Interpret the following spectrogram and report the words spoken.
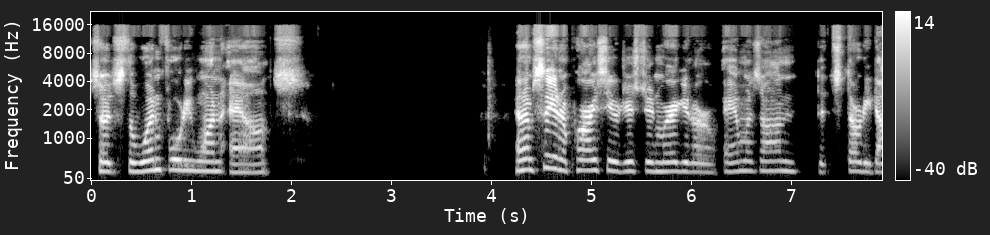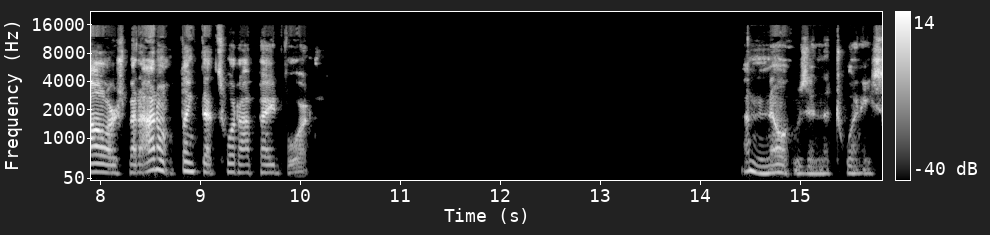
So it's the 141 ounce. And I'm seeing a price here just in regular Amazon that's $30, but I don't think that's what I paid for it. I didn't know it was in the 20s.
